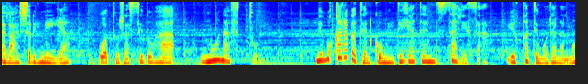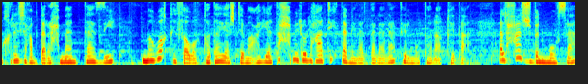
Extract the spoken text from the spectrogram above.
العشرينية وتجسدها منى فتون بمقاربة كوميدية سلسة يقدم لنا المخرج عبد الرحمن تازي مواقف وقضايا اجتماعية تحمل العديد من الدلالات المتناقضة. الحاج بن موسى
